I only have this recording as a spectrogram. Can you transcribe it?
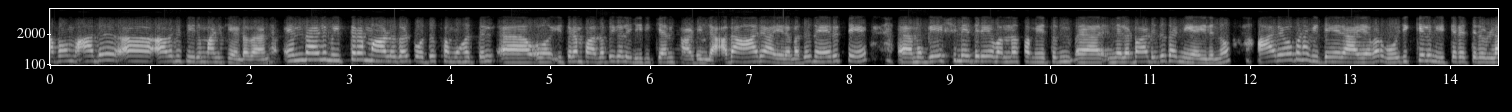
അപ്പം അത് അവർ തീരുമാനിക്കേണ്ടതാണ്. എന്തായാലും ഇത്തരം ആളുകൾ പൊതുസമൂഹത്തിൽ ഇത്തരം പദവികളിൽ ഇരിക്കാൻ പാടില്ല. അത് ആരായാലും അത് നേരത്തെ മുകേഷിനെതിരെ വന്ന സമയത്തും നിലപാട് ഇത് തന്നെയായിരുന്നു. ആരോപണ വിധേയരായവർ ഒരിക്കലും ഇത്തരത്തിലുള്ള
